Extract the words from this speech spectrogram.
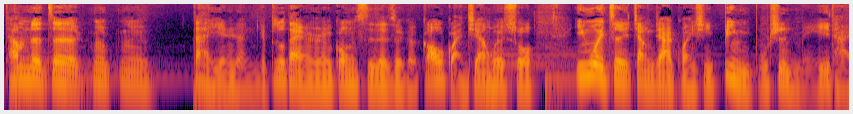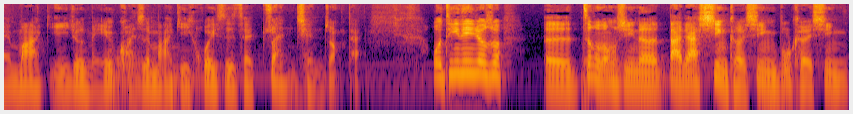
他们的这嗯嗯代言人，也不是说代言人公司的这个高管，竟然会说，因为这降价关系，并不是每一台 Mark 一，就是每一个款式 Mark 一会是在赚钱状态。我听听就是说。呃，这个东西呢，大家信可信不可信，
